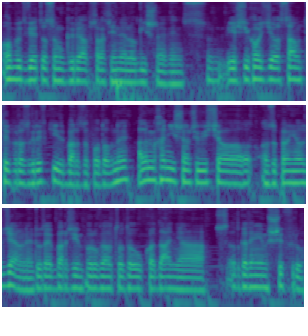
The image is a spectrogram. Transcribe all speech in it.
Obydwie to są gry abstrakcyjne, logiczne, więc jeśli chodzi o sam typ rozgrywki jest bardzo podobny, ale mechaniczny oczywiście o, o zupełnie oddzielny. Tutaj bardziej bym porównał to do układania z odgadaniem szyfru.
